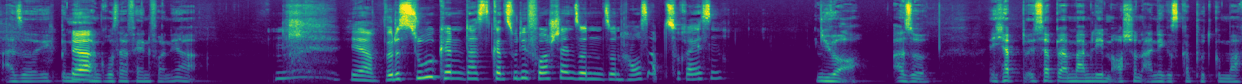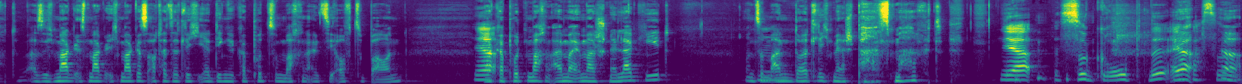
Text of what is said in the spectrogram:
Also ich bin Ja. da auch ein großer Fan von, ja. Ja, würdest du, können, das, kannst du dir vorstellen, so ein, so ein Haus abzureißen? Ja, also ich habe ich hab ja in meinem Leben auch schon einiges kaputt gemacht. Also ich mag, ich, mag, ich mag es auch tatsächlich eher Dinge kaputt zu machen, als sie aufzubauen. Ja, Weil kaputt machen einmal immer schneller geht und Mhm. zum anderen deutlich mehr Spaß macht. Ja, das ist so grob, ne? Einfach so. ja,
